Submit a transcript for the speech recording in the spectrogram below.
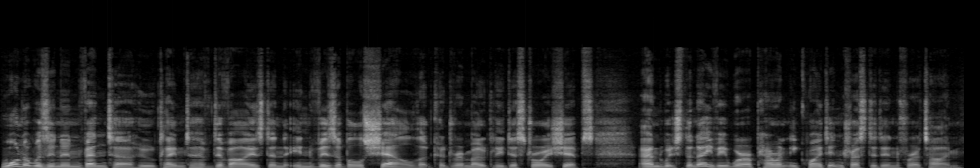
Warner was an inventor who claimed to have devised an invisible shell that could remotely destroy ships, and which the Navy were apparently quite interested in for a time.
